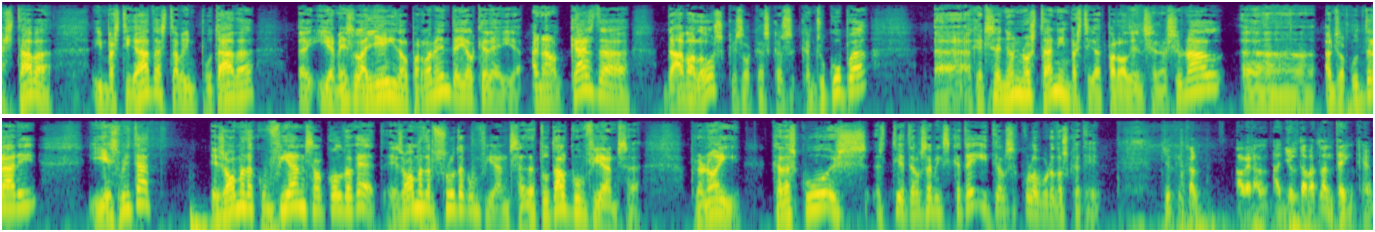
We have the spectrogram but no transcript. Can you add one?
estava investigada, estava imputada, eh, i a més la llei del Parlament deia el que deia. En el cas d'Avalos, que és el cas que, que ens ocupa, eh, aquest senyor no està ni investigat per l'Audiència Nacional, eh, ans al contrari, i és veritat, és home de confiança el Coldo aquest, és home d'absoluta confiança, de total confiança. Però, noi, cadascú és, és, tia, té els amics que té i té els col·laboradors que té. Jo crec que... El, a veure, el, jo el debat l'entenc, eh?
